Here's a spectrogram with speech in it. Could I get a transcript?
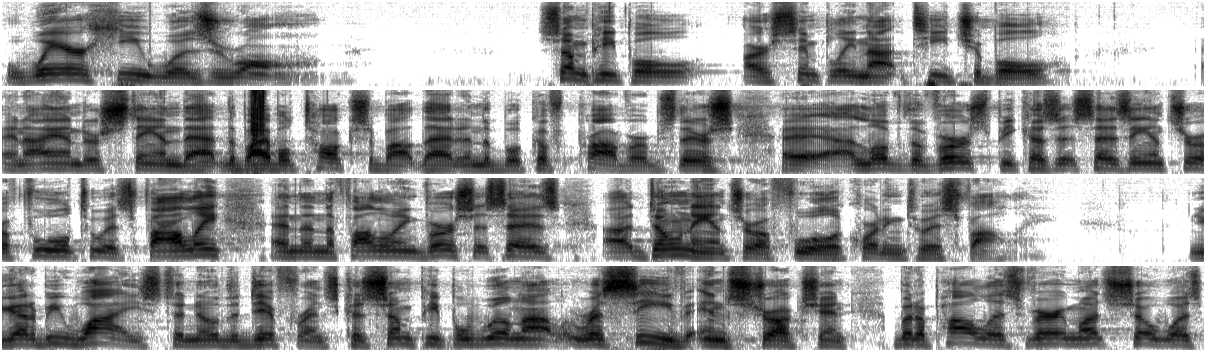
where he was wrong. Some people are simply not teachable, and I understand that. The Bible talks about that in the book of Proverbs. There's, I love the verse because it says, Answer a fool to his folly, and then the following verse it says, uh, Don't answer a fool according to his folly. You got to be wise to know the difference because some people will not receive instruction. But Apollos very much so was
